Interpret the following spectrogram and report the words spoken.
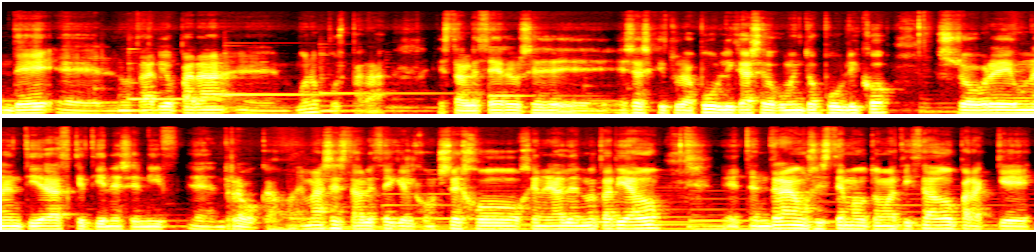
del notario para, bueno, pues para establecer esa escritura pública, ese documento público sobre una entidad que tiene ese NIF eh, revocado. Además, establece que el Consejo General del Notariado eh, tendrá un sistema automatizado para que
